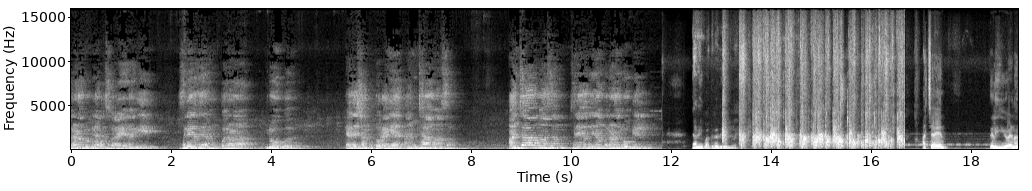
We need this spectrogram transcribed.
പൊന്നോണ ഗ്രൂപ്പിനെ കുറിച്ച് പറയുകയാണെങ്കിൽ സ്നേഹതരം പൊന്നോണ ഗ്രൂപ്പ് ഏകദേശം തുടങ്ങിയ അഞ്ചാം മാസം. അഞ്ചാം മാസം സ്നേഹതീരം പൊന്നോണ ഗ്രൂപ്പിൽ ഞാൻ ഈ പത്രത്തിൽ അച്ചായൻ തെളിയുകയാണ്.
